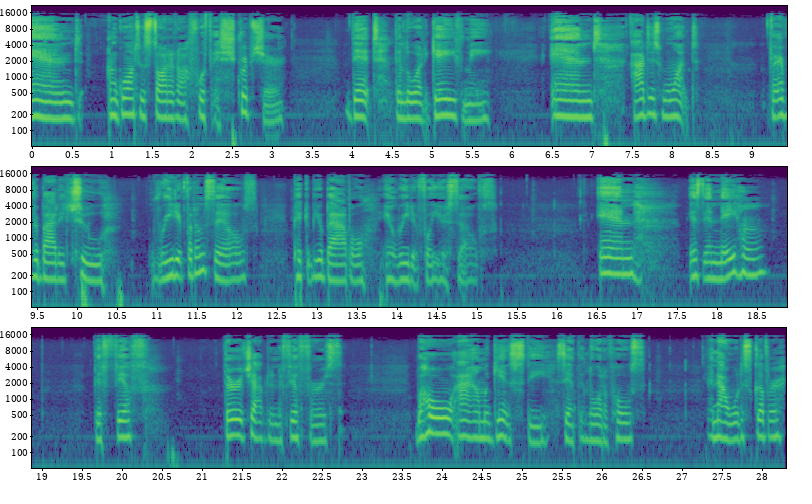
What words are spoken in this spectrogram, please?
and I'm going to start it off with a scripture that the Lord gave me. And I just want for everybody to read it for themselves, pick up your Bible and read it for yourselves. And it's in Nahum, the fifth, third chapter, and the fifth verse. Behold, I am against thee, saith the Lord of hosts, and I will discover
